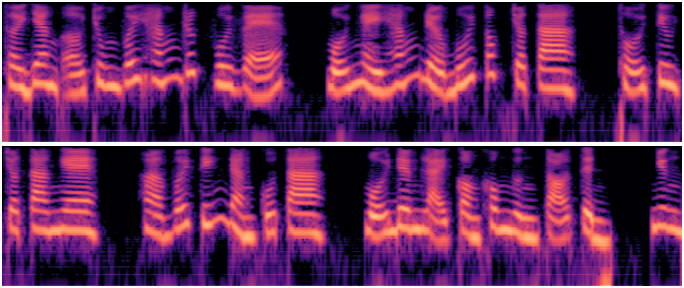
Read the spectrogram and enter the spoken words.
thời gian ở chung với hắn rất vui vẻ, mỗi ngày hắn đều búi tóc cho ta, thổi tiêu cho ta nghe, hòa với tiếng đàn của ta, mỗi đêm lại còn không ngừng tỏ tình nhưng,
